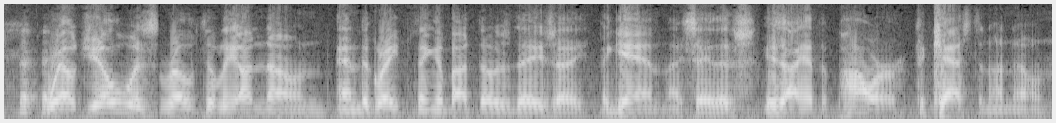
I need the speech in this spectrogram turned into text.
well, Jill was relatively unknown, and the great thing about those days, I again I say this, is I had the power to cast an unknown.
